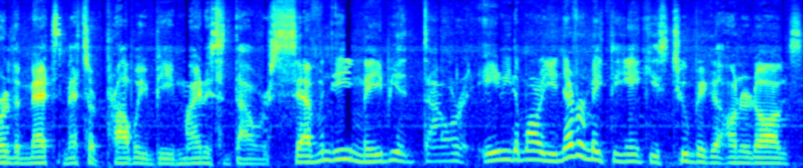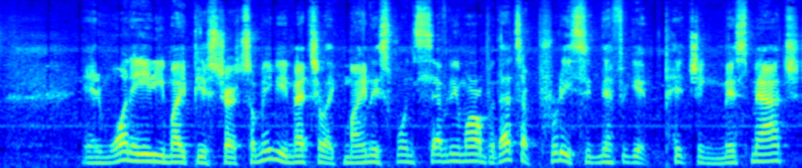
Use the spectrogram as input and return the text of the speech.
for the Mets. Mets would probably be minus a dollar seventy, maybe a dollar eighty tomorrow. You never make the Yankees too big of underdogs, and 180 might be a stretch. So maybe Mets are like minus 170 tomorrow, but that's a pretty significant pitching mismatch.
